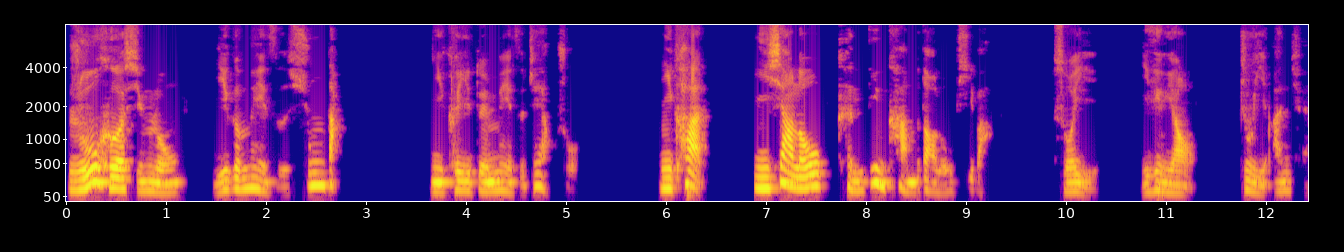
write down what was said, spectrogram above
如何形容一个妹子胸大？你可以对妹子这样说你看你下楼肯定看不到楼梯吧？所以一定要注意安全。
